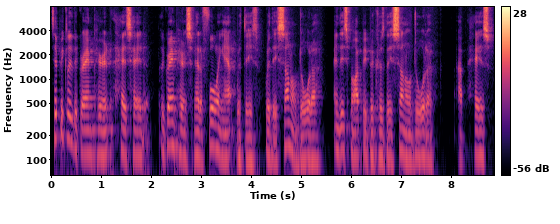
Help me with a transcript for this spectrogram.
Typically, the grandparent has had the grandparents have had a falling out with their with their son or daughter, and this might be because their son or daughter uh, has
